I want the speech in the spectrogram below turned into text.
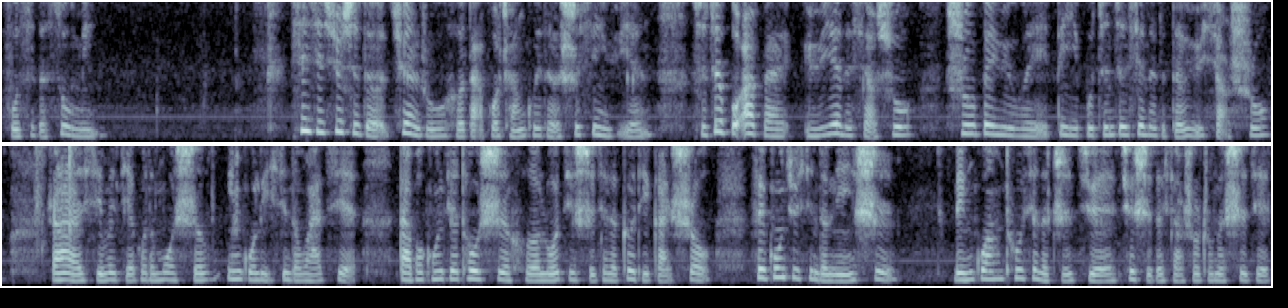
福斯的宿命。线性叙事的劝儒和打破常规的诗性语言，使这部二百余页的小说书被誉为第一部真正现代的德语小说。然而，行为结构的陌生、因果理性的瓦解、打破空间透视和逻辑实践的个体感受、非工具性的凝视、灵光突现的直觉，却使得小说中的世界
